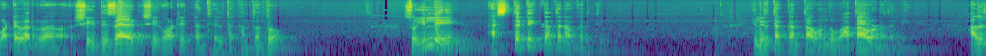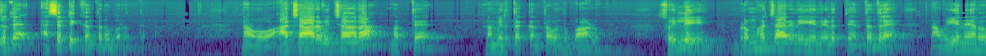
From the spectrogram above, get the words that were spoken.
whatever she desired she got it ಅಂತ ಹೇಳ್ತಕ್ಕಂಥದ್ದು. ಸೊ ಇಲ್ಲಿ ಅಸ್ಥೆಟಿಕ್ ಅಂತ ನಾವು ಕರಿತೀವಿ. ಇಲ್ಲಿರ್ತಕ್ಕಂಥ ಒಂದು ವಾತಾವರಣದಲ್ಲಿ. ಅದ್ರ ಜೊತೆ ಅಸೆಟಿಕ್ ಅಂತಲೂ ಬರುತ್ತೆ. ನಾವು ಆಚಾರ ವಿಚಾರ ಮತ್ತು ನಮ್ಮಿರ್ತಕ್ಕಂಥ ಒಂದು ಬಾಳು. ಸೊ ಇಲ್ಲಿ ಬ್ರಹ್ಮಚಾರಿಣಿ ಏನು ಹೇಳುತ್ತೆ ಅಂತಂದರೆ, ನಾವು ಏನಾದ್ರು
